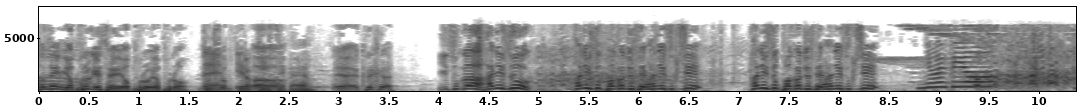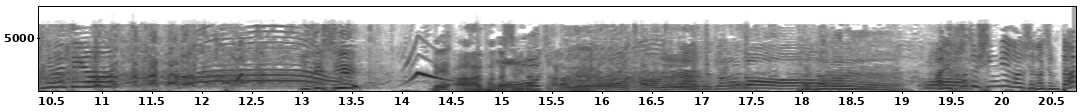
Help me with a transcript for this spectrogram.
선생님 옆으로 계세요, 옆으로, 옆으로. 네, 정신 없- 이렇게 어, 있을까요? 예, 그렇게. 이수가, 한이숙! 한이숙 바꿔주세요, 한이숙 씨? 한이숙 바꿔주세요, 한이숙 씨? 안녕하세요 안녕하세요 이재 씨? 네, 아, 반갑습니다. 오, 잘하네. 오, 잘하네. 대단하네. 아니 하도 신기해가지고 제가 지금 따라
